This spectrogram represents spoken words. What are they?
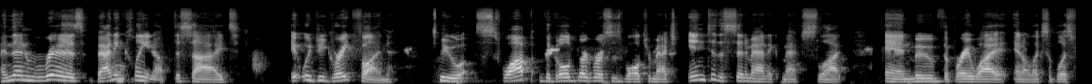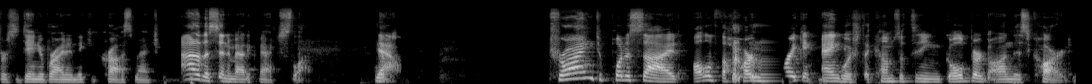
And then Riz, batting cleanup, decides it would be great fun to swap the Goldberg versus Walter match into the cinematic match slot and move the Bray Wyatt and Alexa Bliss versus Daniel Bryan and Nikki Cross match out of the cinematic match slot. Now, trying to put aside all of the heartbreaking anguish that comes with seeing Goldberg on this card,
